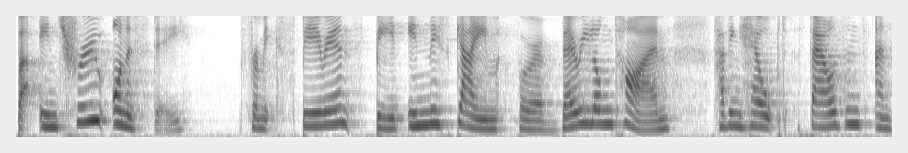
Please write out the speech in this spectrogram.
But in true honesty, from experience, being in this game for a very long time, having helped thousands and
